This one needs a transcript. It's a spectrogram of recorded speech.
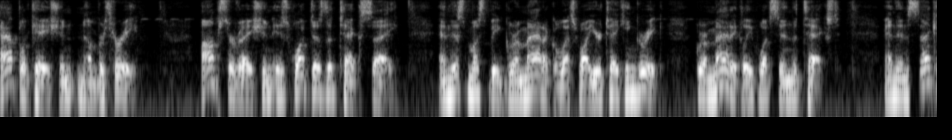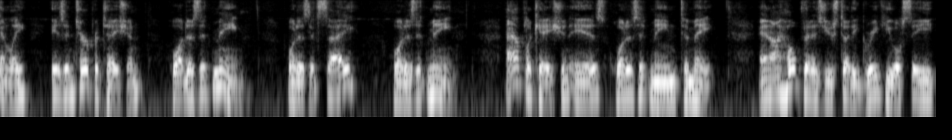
application, number three. Observation is what does the text say? And this must be grammatical. That's why you're taking Greek. Grammatically, what's in the text. And then, secondly, is interpretation. What does it mean? What does it say? What does it mean? Application is what does it mean to me? And I hope that as you study Greek, you will see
